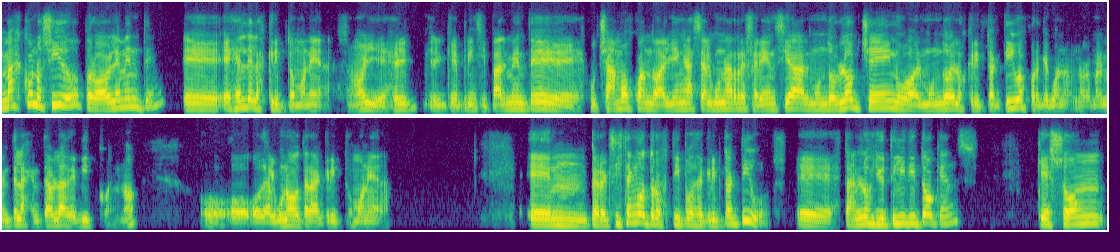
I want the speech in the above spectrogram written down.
más conocido, probablemente, eh, es el de las criptomonedas, ¿no? y es el, el, que principalmente escuchamos cuando alguien hace alguna referencia al mundo blockchain o al mundo de los criptoactivos, porque bueno, normalmente la gente habla de Bitcoin, ¿no? O, de alguna otra criptomoneda. Eh, pero existen otros tipos de criptoactivos. Eh, están los utility tokens, que son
